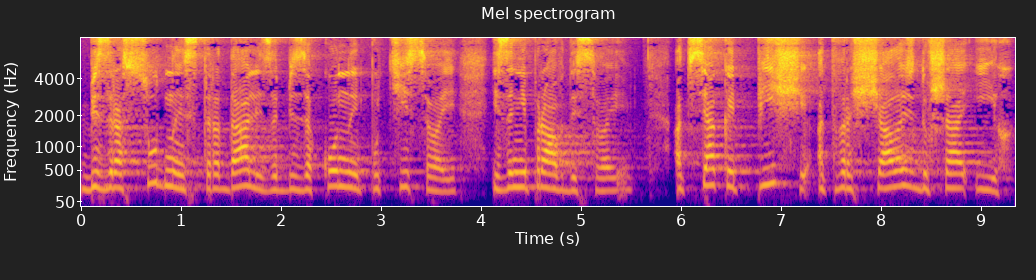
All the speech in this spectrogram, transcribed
«Безрассудные страдали за беззаконные пути свои и за неправды свои». От всякой пищи отвращалась душа их,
